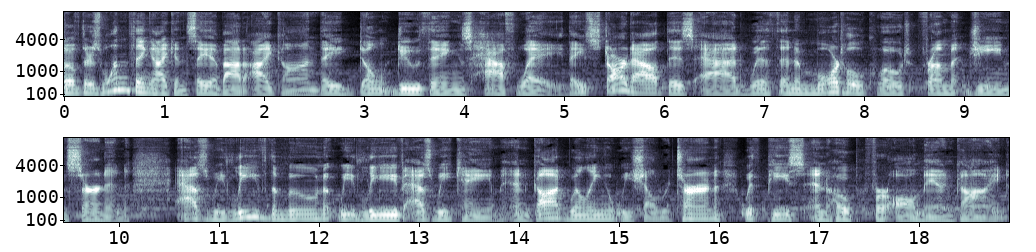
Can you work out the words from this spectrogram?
So, if there's one thing I can say about Icon, they don't do things halfway. They start out this ad with an immortal quote from Gene Cernan As we leave the moon, we leave as we came, and God willing, we shall return with peace and hope for all mankind.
